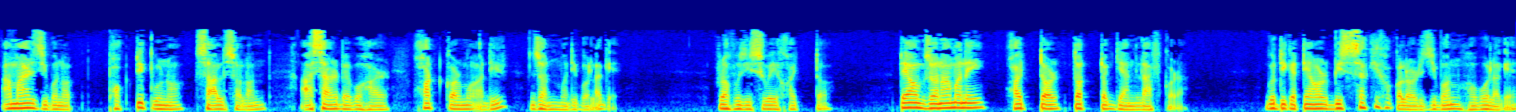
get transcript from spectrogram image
আমাৰ জীৱনত ভক্তিপূৰ্ণ চাল চলন আচাৰ ব্যৱহাৰ সৎকৰ্ম আদিৰ জন্ম দিব লাগে। প্ৰভু যীশুৱেই সত্য। তেওঁক জনা মানেই সত্যৰ তত্বজ্ঞান লাভ কৰা। গতিকে তেওঁৰ বিশ্বাসীসকলৰ জীৱন হ'ব লাগে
